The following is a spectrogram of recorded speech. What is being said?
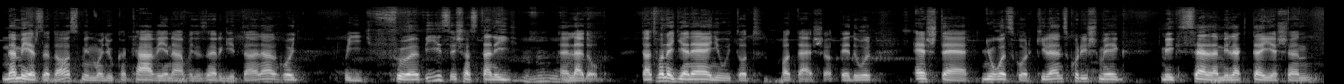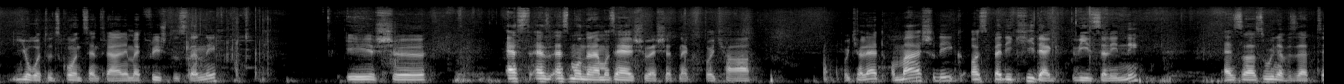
nem érzed azt, mint mondjuk a kávénál vagy az energiátálnál, hogy, hogy így fölvíz, és aztán így uh-huh. ledob. Tehát van egy ilyen elnyújtott hatása. Például este 8-kor, 9-kor is még, még szellemileg teljesen jól tudsz koncentrálni, meg friss tudsz lenni. És ezt, ez, ezt mondanám az első esetnek, hogyha, hogyha lehet. A második, az pedig hideg vízzel inni. Ez az úgynevezett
